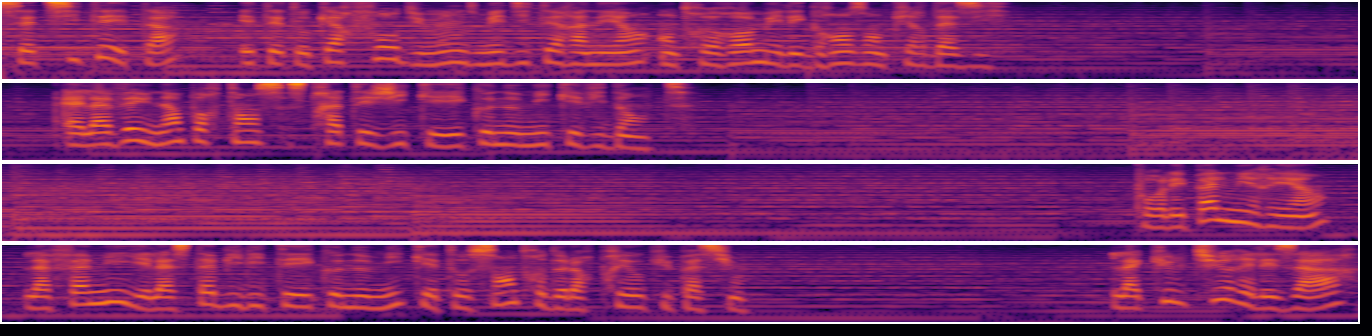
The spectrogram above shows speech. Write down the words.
Cette cité-État était au carrefour du monde méditerranéen entre Rome et les grands empires d'Asie. Elle avait une importance stratégique et économique évidente. Pour les Palmyréens, la famille et la stabilité économique est au centre de leurs préoccupations. La culture et les arts,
